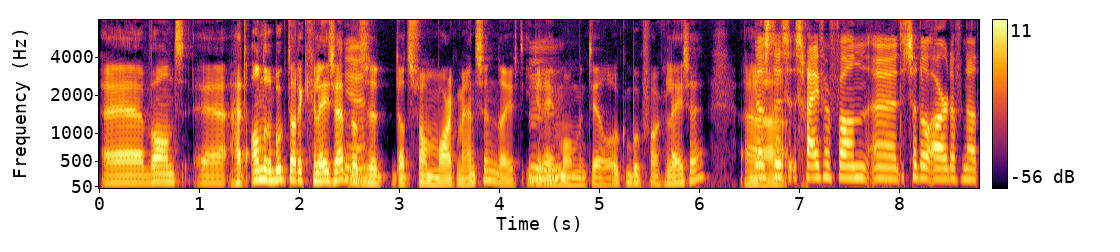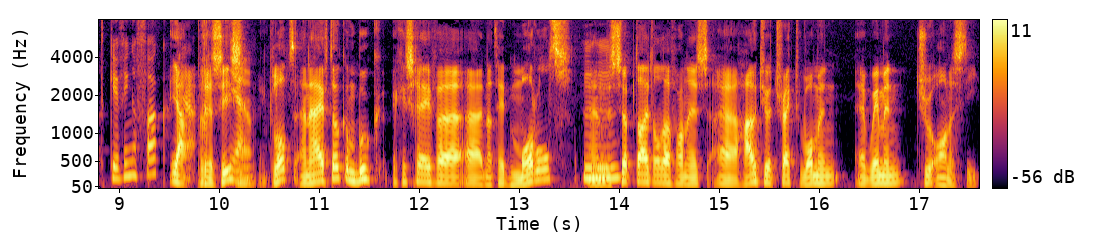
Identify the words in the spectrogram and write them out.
Eh, want eh, het andere boek dat ik gelezen heb, dat, is het, dat is van Mark Manson. Daar heeft iedereen Mhm. momenteel ook een boek van gelezen. Eh, dat is de schrijver van eh The Subtle Art of Not Giving a Fuck. Ja, Ja. precies. Ja. Klopt. En hij heeft ook een boek geschreven, eh, dat heet Models. En Mhm. de subtitle daarvan is eh, How to Attract women, eh, Women Through Honesty.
